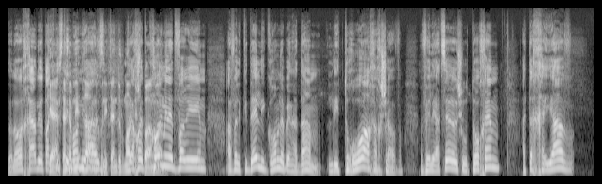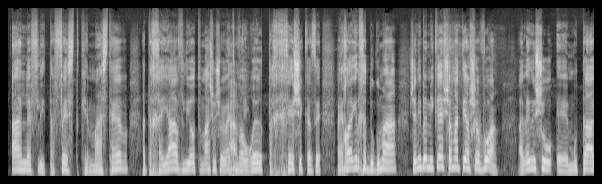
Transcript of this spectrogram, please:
זה לא חייב להיות רק כן, טסטימוניאל. לא, אנחנו ניתן דוגמאות, זה יכול להיות כל המון. מיני דברים, אבל כדי לגרום לבן אדם לטרוח עכשיו ולייצר איזשהו תוכן, אתה חייב א', להיתפס כ-must have, אתה חייב להיות משהו שבאמת אהבתי. מעורר את החשק הזה. ואני יכול להגיד לך דוגמה, שאני במקרה שמעתי השבוע. על איזשהו אה, מותג,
